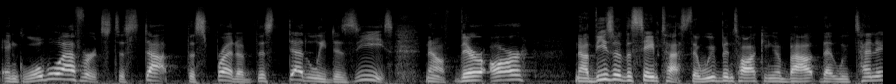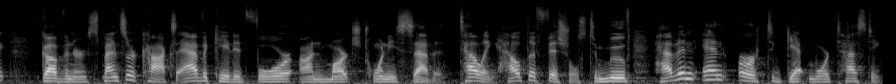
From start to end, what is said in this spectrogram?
and global efforts to stop the spread of this deadly disease. Now, there are now these are the same tests that we've been talking about that Lieutenant Governor Spencer Cox advocated for on March 27th, telling health officials to move heaven and earth to get more testing.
